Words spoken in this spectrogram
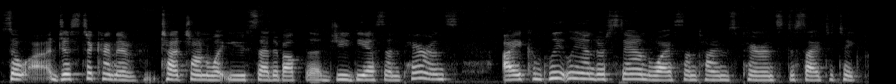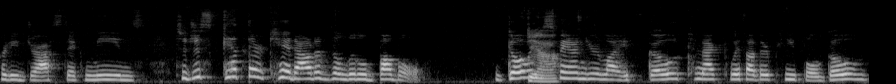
So uh, just to kind of touch on what you said about the GDSN parents, I completely understand why sometimes parents decide to take pretty drastic means to just get their kid out of the little bubble. Go Yeah. expand your life. Go connect with other people. Go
